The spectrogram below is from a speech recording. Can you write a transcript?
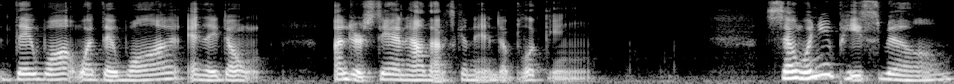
they want what they want and they don't understand how that's going to end up looking. So when you piecemeal,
